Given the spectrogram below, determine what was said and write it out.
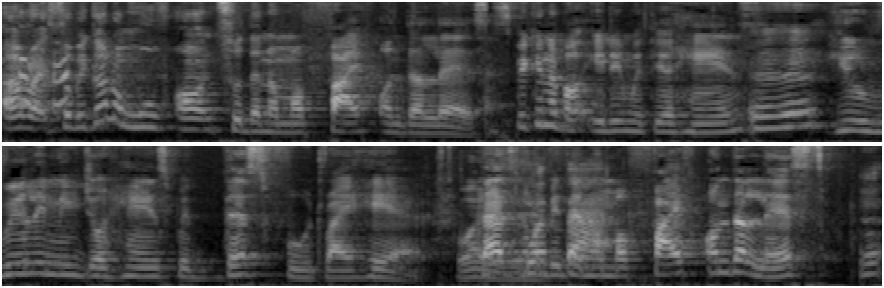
All right, so we're gonna move on to the number five on the list. Speaking about eating with your hands, mm-hmm. you really need your hands with this food right here. What That's gonna be What's the number five on the list. Mm.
